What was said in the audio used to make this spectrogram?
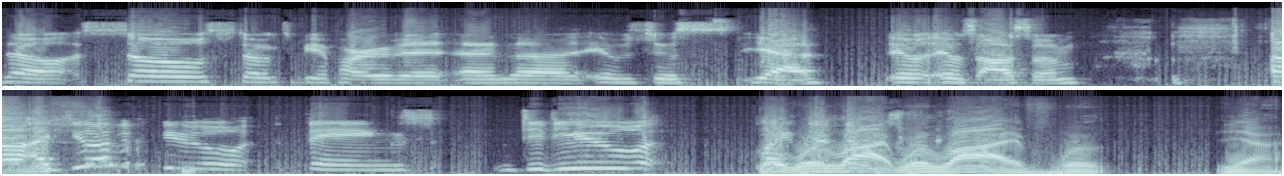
no, so stoked to be a part of it, and uh, it was just yeah, it, it was awesome. Uh, I do have a few things. Did you? Well, Like, we're live. We're live. We're yeah.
